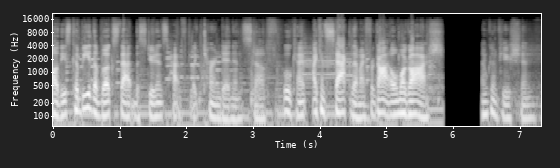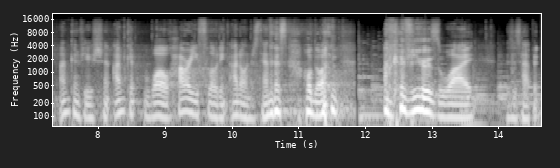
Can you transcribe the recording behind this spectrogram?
Oh, these could be the books that the students have like turned in and stuff. Ooh, can I, I can stack them. I forgot. Oh my gosh. I'm confusion. I'm confusion. I'm con Whoa, how are you floating? I don't understand this. Hold on. I'm confused why this is happening.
